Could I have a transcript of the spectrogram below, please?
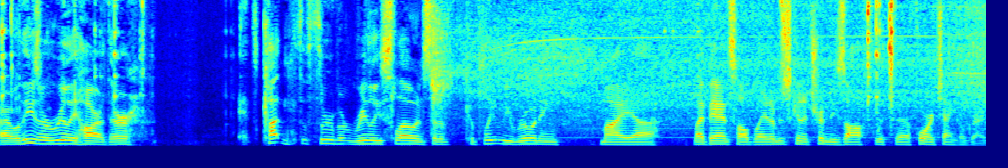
All right, well, these are really hard. They're it's cutting through, but really slow. Instead of completely ruining my uh, my bandsaw blade, I'm just going to trim these off with the four-inch angle grinder.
